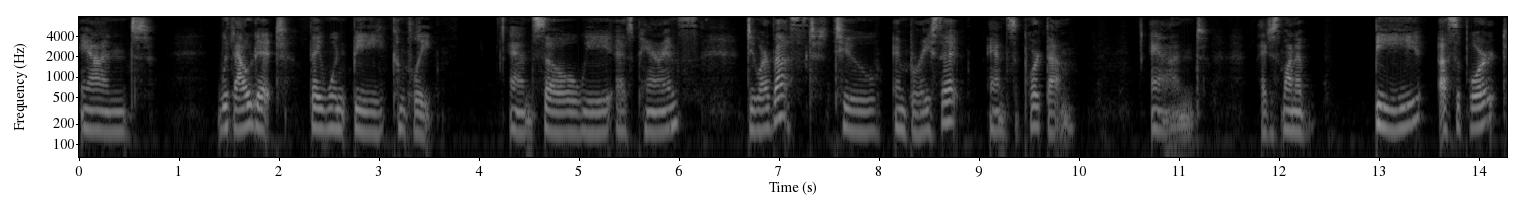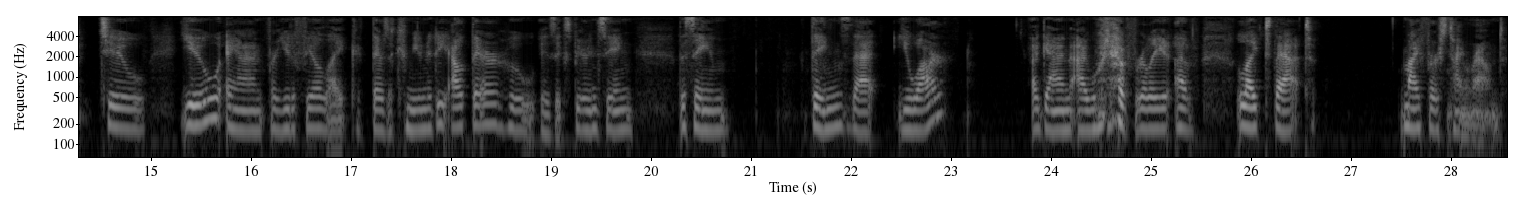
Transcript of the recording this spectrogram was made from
And without it, they wouldn't be complete. And so we as parents do our best to embrace it and support them. And I just want to be a support to you and for you to feel like there's a community out there who is experiencing the same things that you are. Again, I would have really have liked that my first time around.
